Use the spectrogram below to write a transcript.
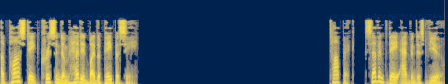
"...apostate Christendom headed by the papacy". Seventh-day Adventist view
